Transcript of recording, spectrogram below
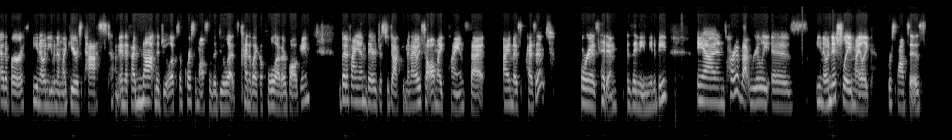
at a birth, you know, and even in like years past, um, and if I'm not the doula, because of course I'm also the doula, it's kind of like a whole other ball game. But if I am there just to document, I always tell all my clients that I'm as present or as hidden as they need me to be. And part of that really is, you know, initially my like responses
